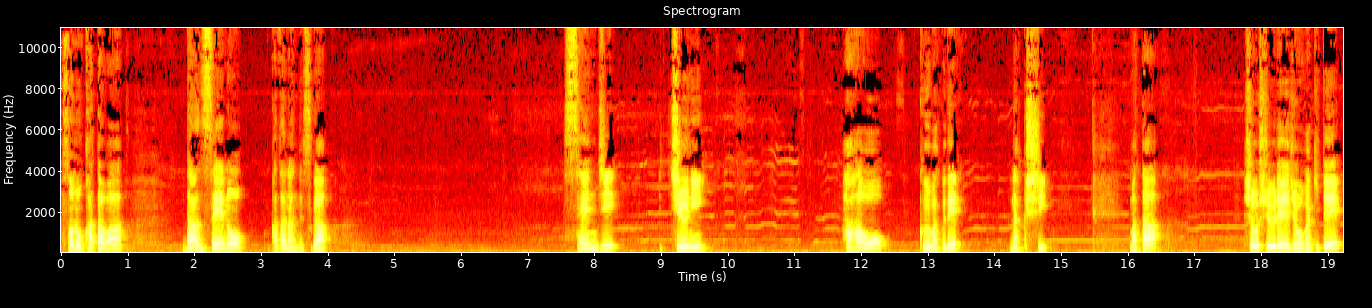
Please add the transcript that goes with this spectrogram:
その方は男性の方なんですが戦時中に母を空爆で亡くし、また、召集令状が来て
